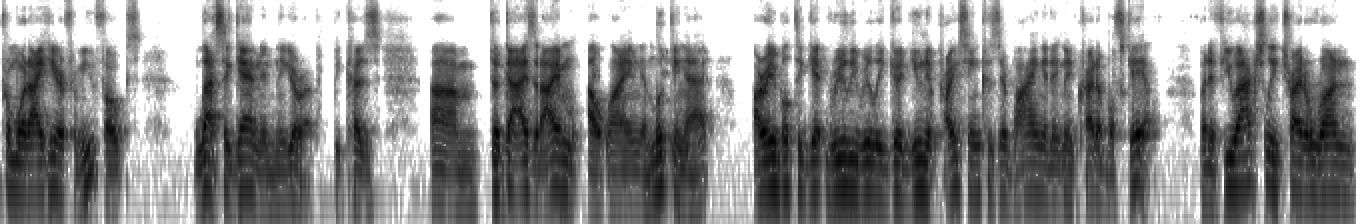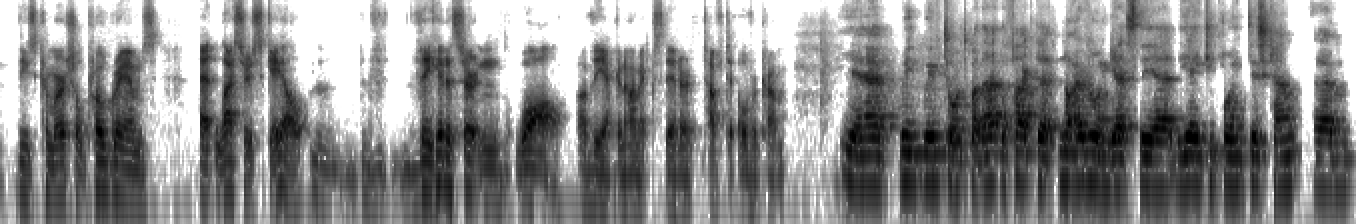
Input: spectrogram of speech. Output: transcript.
from what I hear from you folks, less again in Europe, because um, the guys that I'm outlining and looking at are able to get really, really good unit pricing because they're buying at an incredible scale. But if you actually try to run these commercial programs at lesser scale, they hit a certain wall of the economics that are tough to overcome. Yeah, we, we've talked about that. The fact that not everyone gets the uh, the 80 point discount um,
